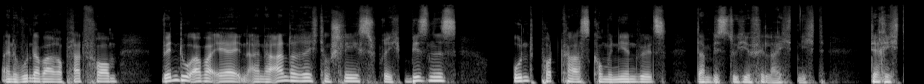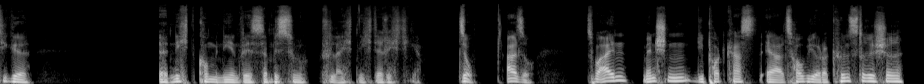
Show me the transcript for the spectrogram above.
eine wunderbare Plattform. Wenn du aber eher in eine andere Richtung schlägst, sprich Business und Podcast kombinieren willst, dann bist du hier vielleicht nicht der richtige, äh, nicht kombinieren willst, dann bist du vielleicht nicht der richtige. So, also zum einen Menschen, die Podcast eher als Hobby oder künstlerische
